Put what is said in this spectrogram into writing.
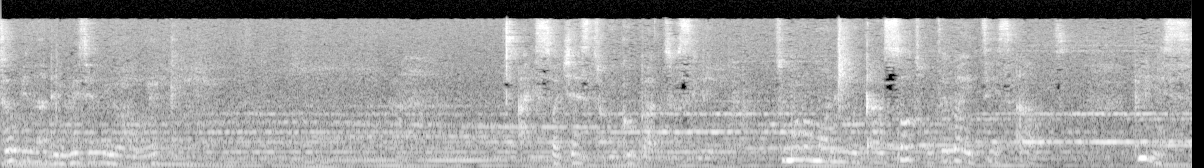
Is Obinna the reason you are awake? I suggest we go back to sleep. Tomorrow morning we can sort whatever it is out. Please.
